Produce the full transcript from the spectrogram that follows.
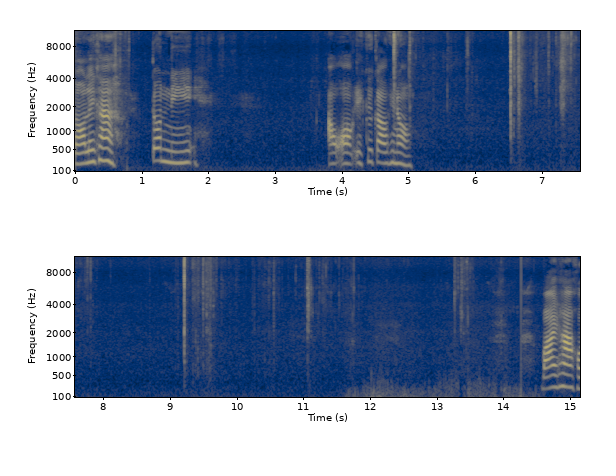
ต่อเลยค่ะ ต้นนี้ เอาออกอีกคือเก่าพี่น้อง บายค่ะ ขอ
